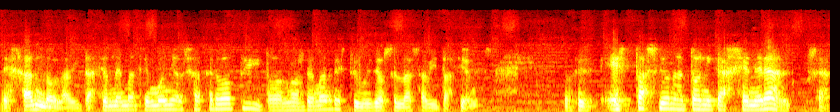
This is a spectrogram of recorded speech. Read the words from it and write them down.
dejando la habitación de matrimonio al sacerdote y todos los demás distribuidos en las habitaciones. Entonces, esto ha sido una tónica general, o sea,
